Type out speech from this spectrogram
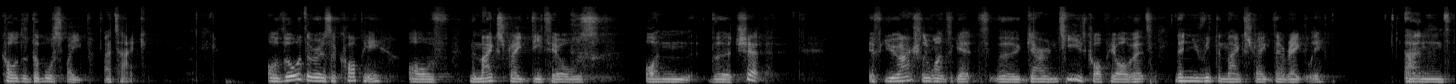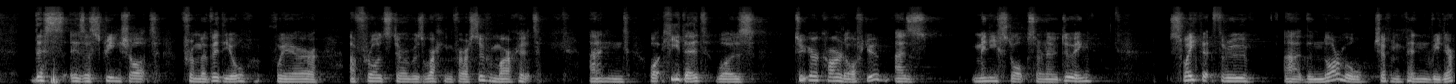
called a double swipe attack. Although there is a copy of the magstripe details on the chip, if you actually want to get the guaranteed copy of it, then you read the magstripe directly. And this is a screenshot from a video where a fraudster was working for a supermarket, and what he did was took your card off you, as many stops are now doing, swipe it through uh, the normal chip and pin reader,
